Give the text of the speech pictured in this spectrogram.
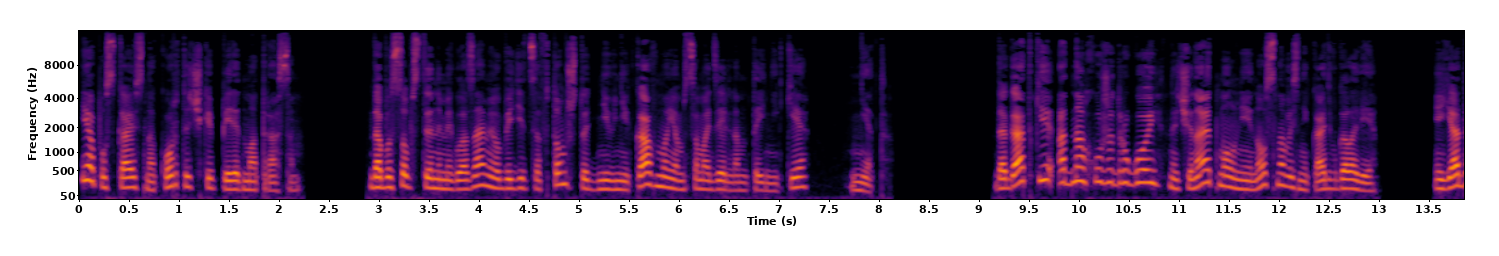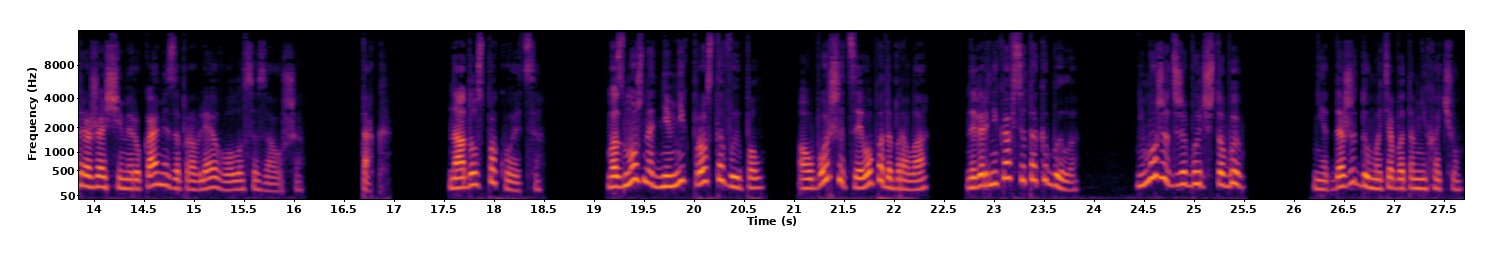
и опускаюсь на корточки перед матрасом дабы собственными глазами убедиться в том, что дневника в моем самодельном тайнике нет. Догадки, одна хуже другой, начинают молниеносно возникать в голове. И я дрожащими руками заправляю волосы за уши. Так, надо успокоиться. Возможно, дневник просто выпал, а уборщица его подобрала. Наверняка все так и было. Не может же быть, чтобы... Нет, даже думать об этом не хочу.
